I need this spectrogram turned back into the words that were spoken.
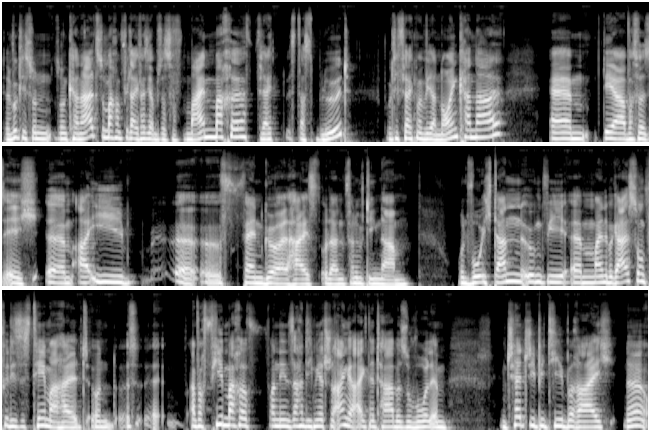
dann wirklich so, ein, so einen Kanal zu machen. Vielleicht weiß ich, ob ich das auf meinem mache. Vielleicht ist das blöd. Wirklich vielleicht mal wieder einen neuen Kanal, ähm, der, was weiß ich, ähm, AI äh, äh, Fangirl heißt oder einen vernünftigen Namen. Und wo ich dann irgendwie ähm, meine Begeisterung für dieses Thema halt und äh, einfach viel mache von den Sachen, die ich mir jetzt schon angeeignet habe, sowohl im im Chat-GPT-Bereich, ne,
